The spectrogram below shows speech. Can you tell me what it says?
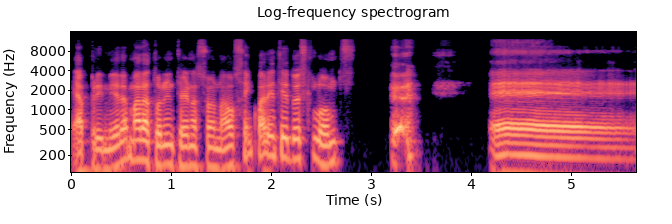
É a primeira maratona internacional sem 42 quilômetros. É,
